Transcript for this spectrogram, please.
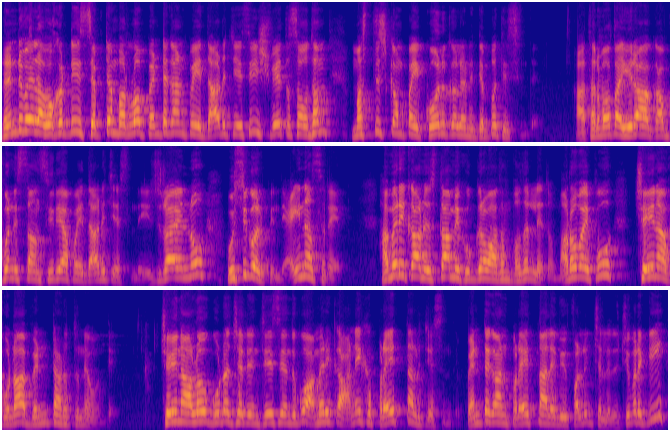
రెండు వేల ఒకటి సెప్టెంబర్లో పెంటగాన్పై దాడి చేసి శ్వేత సౌధం మస్తిష్కంపై కోలుకోలేని దెబ్బతీసింది. ఆ తర్వాత ఇరాక్ ఆఫ్ఘనిస్తాన్ సిరియాపై దాడి చేసింది. ఇజ్రాయెల్ను ఉసిగొల్పింది. అయినా సరే అమెరికాను ఇస్లామిక్ ఉగ్రవాదం వదలలేదు. మరోవైపు చైనా కూడా వెంటాడుతూనే ఉంది. చైనాలో గూఢచర్యం చేసేందుకు అమెరికా అనేక ప్రయత్నాలు చేసింది. పెంటగాన్ ప్రయత్నాలు ఏవి ఫలించలేదు. చివరికి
